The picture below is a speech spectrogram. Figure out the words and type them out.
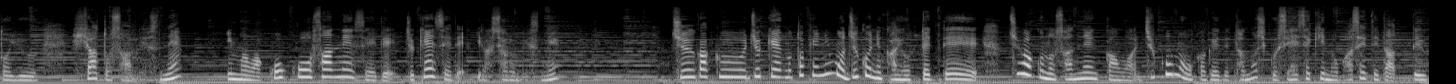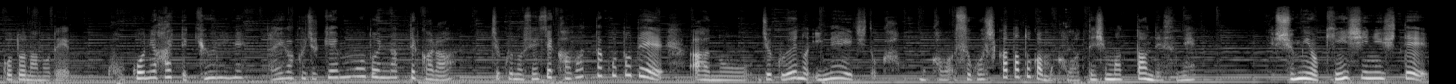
という平戸さんですね。今は高校3年生で受験生でいらっしゃるんですね。中学受験の時にも塾に通ってて中学の3年間は塾のおかげで楽しく成績伸ばせてたっていうことなので高校に入って急にね大学受験モードになってから塾の先生変わったことであの塾へのイメージとかも変わ過ごし方とかも変わってしまったんですね。趣味を禁止にして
